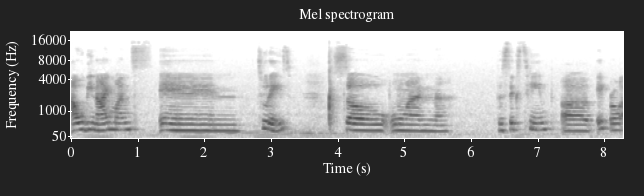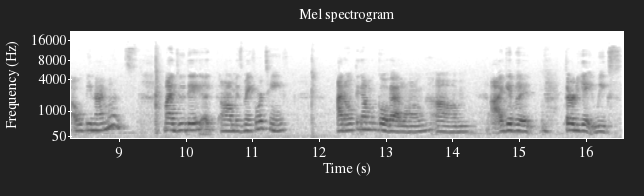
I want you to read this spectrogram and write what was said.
I will be nine months in two days. So on the 16th of April, I will be nine months. My due date um, is May 14th. I don't think I'm gonna go that long. Um, I give it 38 weeks,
